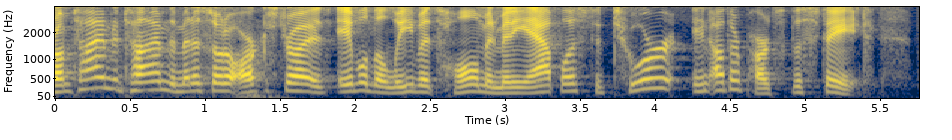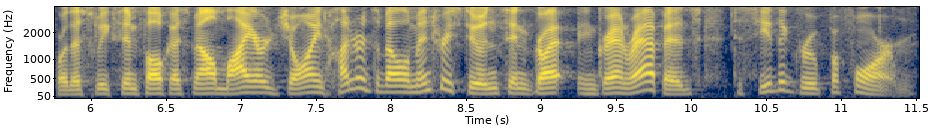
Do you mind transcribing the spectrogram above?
From time to time, the Minnesota Orchestra is able to leave its home in Minneapolis to tour in other parts of the state. For this week's In Focus, Mel Meyer joined hundreds of elementary students in, Gra in Grand Rapids to see the group perform.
